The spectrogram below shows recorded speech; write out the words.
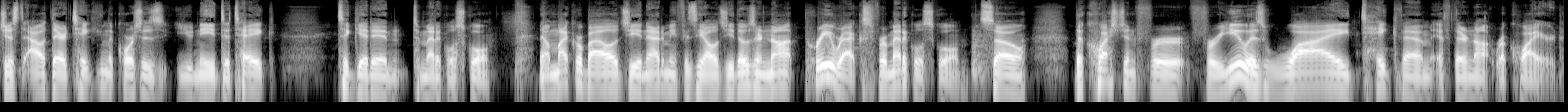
just out there taking the courses you need to take to get into medical school. Now, microbiology, anatomy, physiology, those are not prereqs for medical school. So the question for for you is why take them if they're not required?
